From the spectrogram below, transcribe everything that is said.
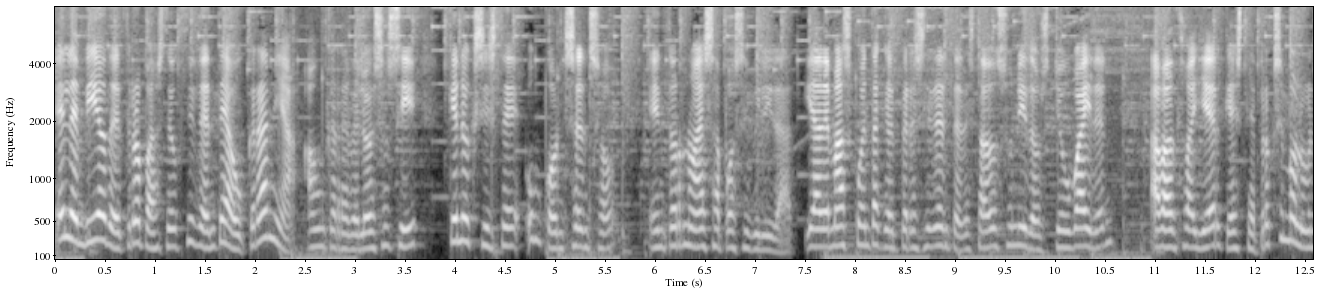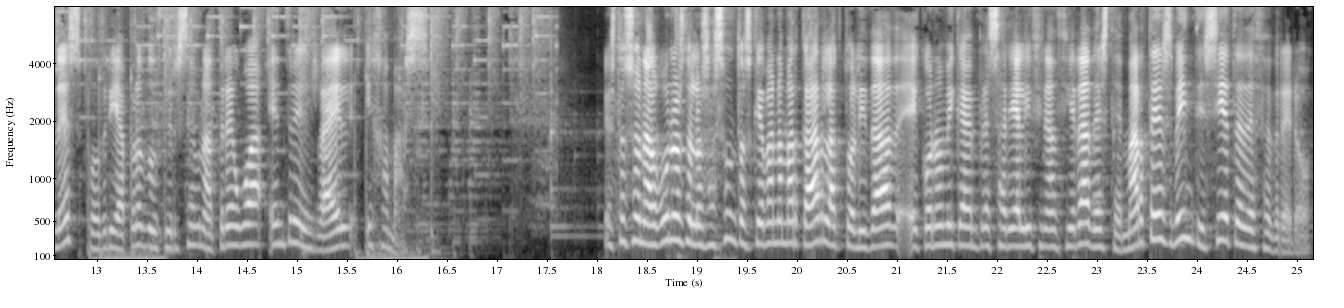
el envío de tropas de Occidente a Ucrania, aunque reveló, eso sí, que no existe un consenso en torno a esa posibilidad. Y además cuenta que el presidente de Estados Unidos, Joe Biden, avanzó ayer que este próximo lunes podría producirse una tregua entre Israel y Hamas. Estos son algunos de los asuntos que van a marcar la actualidad económica, empresarial y financiera de este martes 27 de febrero.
